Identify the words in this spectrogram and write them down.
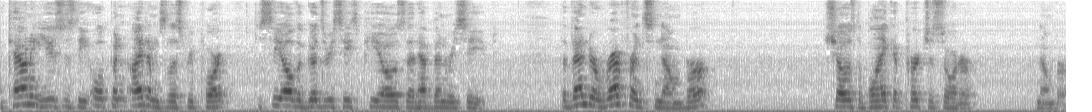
accounting uses the open items list report to see all the goods receipts POs that have been received. The vendor reference number shows the blanket purchase order number.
